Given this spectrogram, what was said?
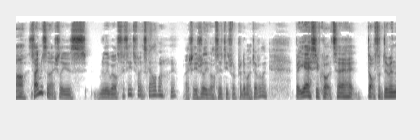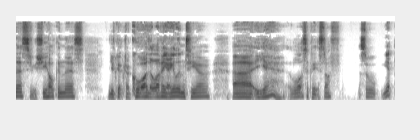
Ah, Simonson actually is really well suited for Excalibur. Yeah, actually, he's really well suited for pretty much everything. But yes, you've got uh, Doctor Doom in this, you've got She-Hulk in this, you've got Krakoa, the Living Island here. Uh, yeah, lots of great stuff. So, yep,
